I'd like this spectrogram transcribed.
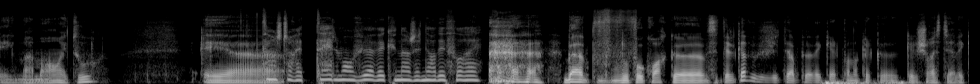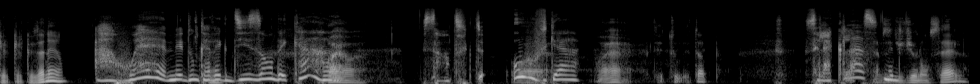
et maman et tout. Et euh, Putain, je t'aurais tellement vu avec une ingénieure des forêts. bah, faut, faut croire que c'était le cas vu que j'étais un peu avec elle pendant quelques, que je suis resté avec elle quelques années. hein. Ah ouais, mais donc avec 10 ans d'écart Ouais, ouais, C'est un truc de ouf, Ouais. gars. ouais, c'était tout top. C'est la classe. Elle faisait mais- du violoncelle.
